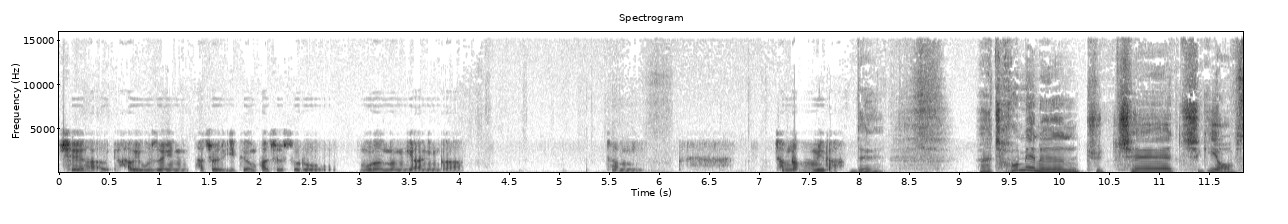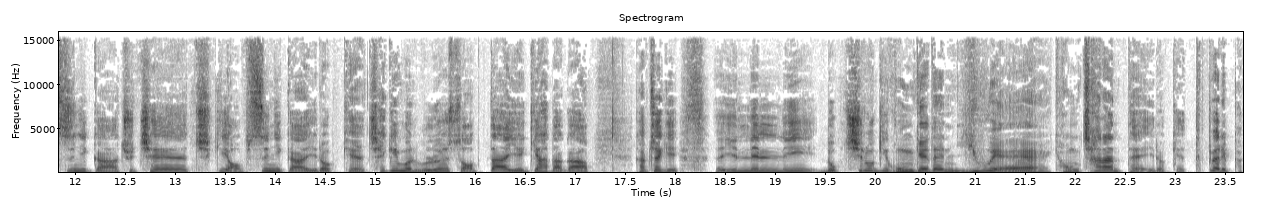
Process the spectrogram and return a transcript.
최하위 부서인 파출 이태원 파출소로 몰아넣은 게 아닌가 참 참담합니다. 네. 아, 처음에는 주최 측이 없으니까, 주최 측이 없으니까 이렇게 책임을 물을 수 없다 얘기하다가 갑자기 112 녹취록이 공개된 이후에 경찰한테 이렇게 특별히 파-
